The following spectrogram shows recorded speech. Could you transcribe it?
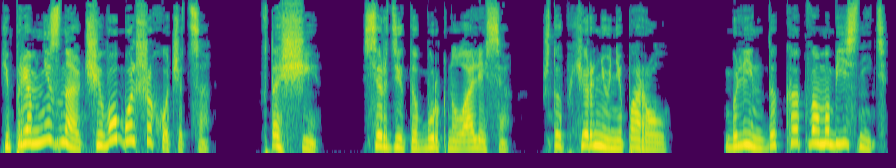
И прям не знаю, чего больше хочется». «Втащи!» — сердито буркнула Олеся чтоб херню не порол. Блин, да как вам объяснить?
